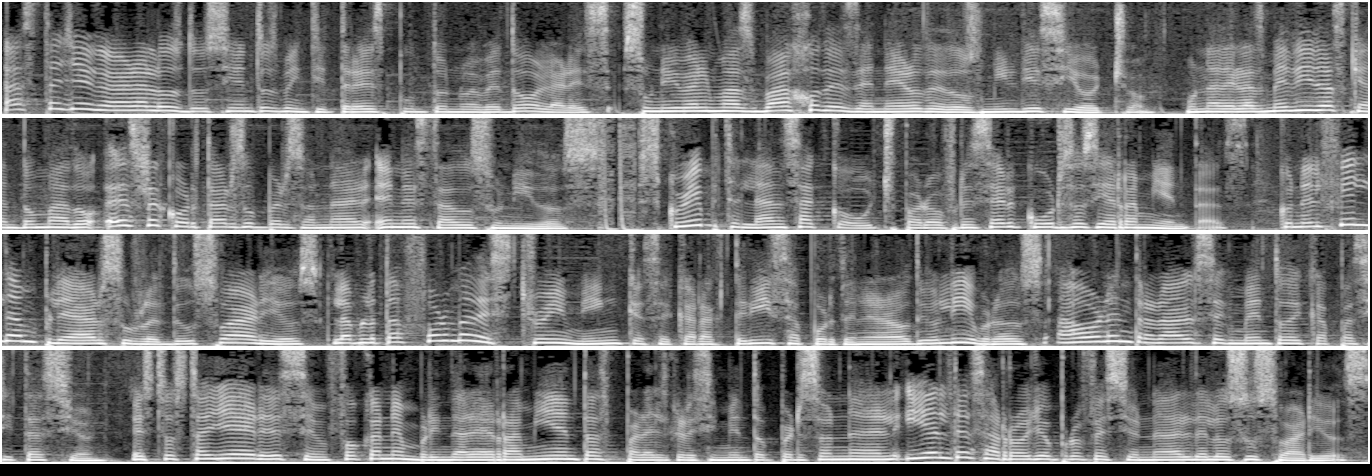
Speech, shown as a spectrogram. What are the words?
hasta llegar a los 223.9 dólares, su nivel más bajo desde enero de 2018. Una de las medidas que han tomado es recortar su personal en Estados Unidos. Script lanza Coach para ofrecer cursos y herramientas. Con el fin de ampliar su red de usuarios, la plataforma de streaming, que se caracteriza por tener audiolibros, ahora entrará al segmento de capacitación. Estos talleres se enfocan en brindar herramientas para el crecimiento personal y el desarrollo profesional de los usuarios.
